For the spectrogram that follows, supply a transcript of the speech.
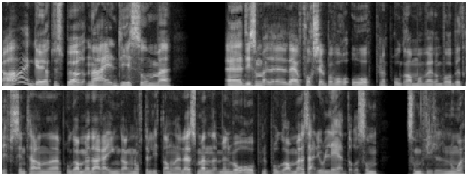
Ja, gøy at du spør. Nei, de som eh, de som, det er jo forskjell på våre åpne programmer og våre bedriftsinterne programmer. Der er inngangen ofte litt annerledes, men, men våre åpne programmer så er det jo ledere som, som vil noe.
